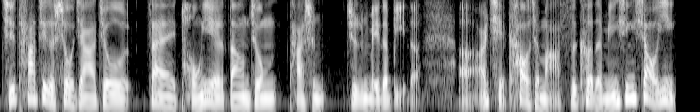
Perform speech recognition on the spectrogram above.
其实它这个售价就在同业当中它是。就是没得比的，啊，而且靠着马斯克的明星效应，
